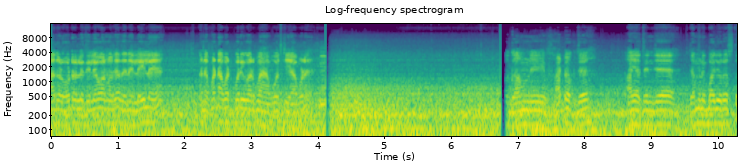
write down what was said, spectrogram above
આગળ હોટલેથી લેવાનો છે, તો એને લઈ લઈએ અને ફટાફટ પરિવાર પાસે પહોંચીએ આપણે. ગામની ફાટક છે. અહીંયાથી જે જમણી બાજુ રસ્તો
